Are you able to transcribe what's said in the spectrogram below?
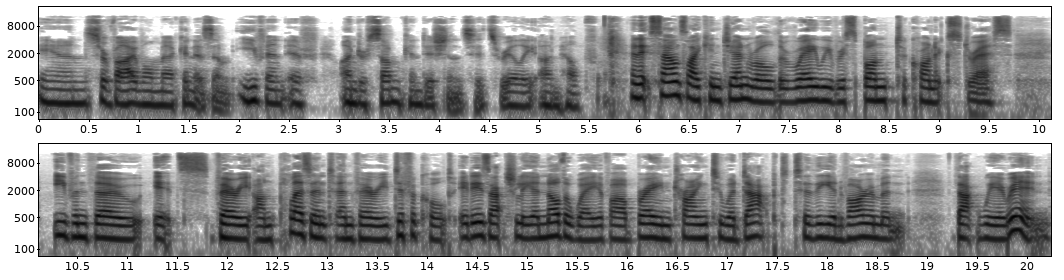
in survival mechanism, even if under some conditions it's really unhelpful. And it sounds like, in general, the way we respond to chronic stress even though it's very unpleasant and very difficult, it is actually another way of our brain trying to adapt to the environment that we're in.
